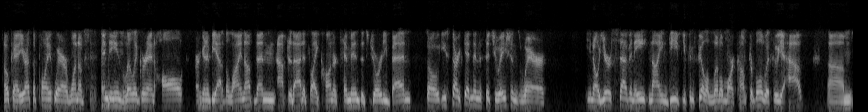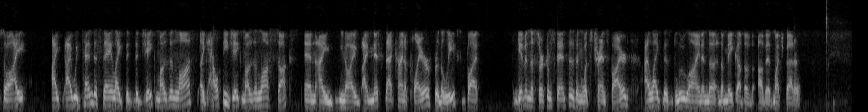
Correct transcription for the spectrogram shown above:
okay, you're at the point where one of Sandin, Liljegren, Holl are going to be out of the lineup. Then after that, it's like Connor Timmins, it's Jordie Benn. So you start getting into situations where you know, you're seven, eight, nine deep, you can feel a little more comfortable with who you have. Um, so I, I, I would tend to say like the, the Jake Muzzin loss, like healthy Jake Muzzin loss sucks. And I, you know, I, I miss that kind of player for the Leafs, but given the circumstances and what's transpired, I like this blue line and the, the makeup of, of it much better.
